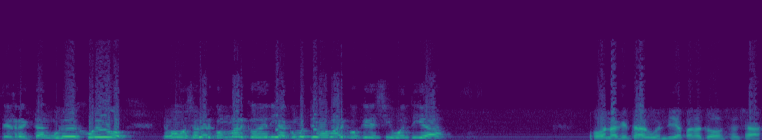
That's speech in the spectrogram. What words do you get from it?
del rectángulo de juego. Nos vamos a hablar con Marcos Delía. ¿Cómo te va, Marcos? ¿Qué decís? Buen día. Hola, ¿qué tal? Buen día para todos allá.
